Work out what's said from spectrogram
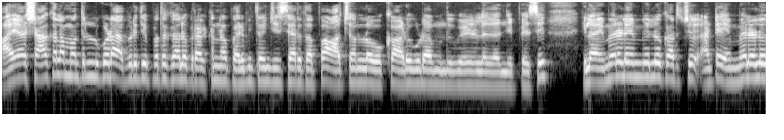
ఆయా శాఖల మంత్రులు కూడా అభివృద్ధి పథకాలు ప్రకటన పరిమితం చేశారు తప్ప ఆచరణలో ఒక్క అడుగు కూడా ముందుకు వేయలేదని చెప్పేసి ఇలా ఎమ్మెల్యేలు ఎంపీలు ఖర్చు అంటే ఎమ్మెల్యేలు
